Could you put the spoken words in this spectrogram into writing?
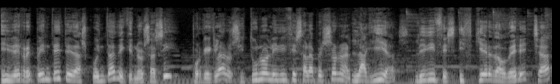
Y de repente te das cuenta de que no es así. Porque claro, si tú no le dices a la persona, la guías, le dices izquierda o derecha,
